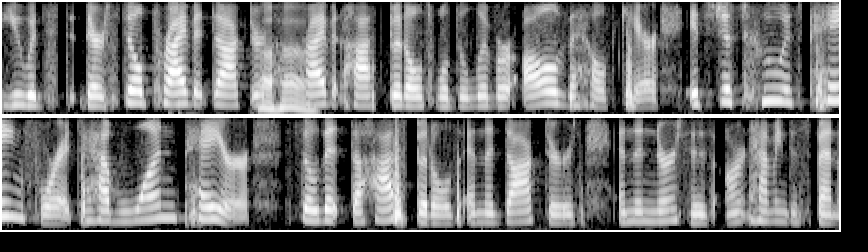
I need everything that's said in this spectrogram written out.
you would st- there's still private doctors uh-huh. private hospitals will deliver all of the health care it's just who is paying for it to have one payer so that the hospitals and the doctors and the nurses aren't having to spend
